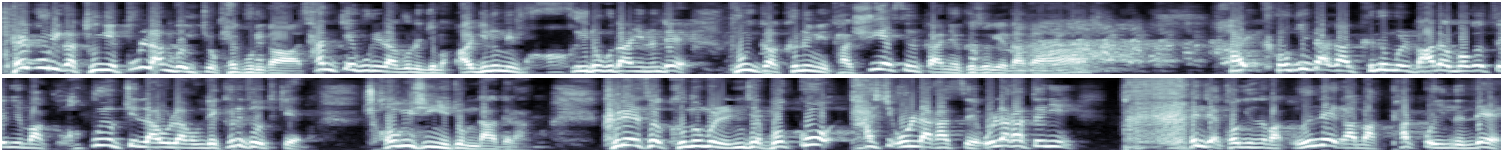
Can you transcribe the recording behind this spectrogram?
개구리가 등에 뿔난 거 있죠, 개구리가. 산개구리라 그러는지 막, 아, 이놈이 막 이러고 다니는데 보니까 그놈이 다 쉬했을 거 아니에요, 그 속에다가. 아이, 거기다가 그놈을 말아 먹었더니 막 헛구역질 나오려고 하는데 그래서 어떻게 해? 정신이 좀 나더라고. 그래서 그놈을 이제 먹고 다시 올라갔어요. 올라갔더니 다 이제 거기서 막 은혜가 막 받고 있는데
